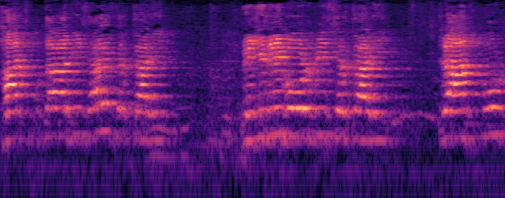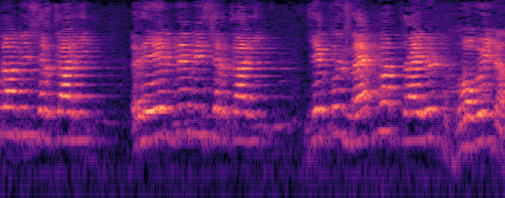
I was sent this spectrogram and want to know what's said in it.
ਹਸਪਤਾਲ ਵੀ ਸਾਰੇ ਸਰਕਾਰੀ, ਬਿਜਲੀ ਬੋਰਡ ਵੀ ਸਰਕਾਰੀ, ਟਰਾਂਸਪੋਰਟਾਂ ਵੀ ਸਰਕਾਰੀ, ਰੇਲਵੇ ਵੀ ਸਰਕਾਰੀ, ਜੇ ਕੋਈ ਮਹਿਕਮਾ ਪ੍ਰਾਈਵੇਟ ਹੋਵੇ ਨਾ,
